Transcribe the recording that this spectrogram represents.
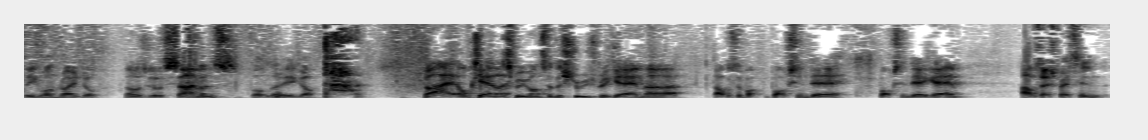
League One roundup. Not as good as Simon's, but there you go. right, okay, let's move on to the Shrewsbury game. Uh, that was the bo- Boxing Day Boxing Day game. I was expecting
